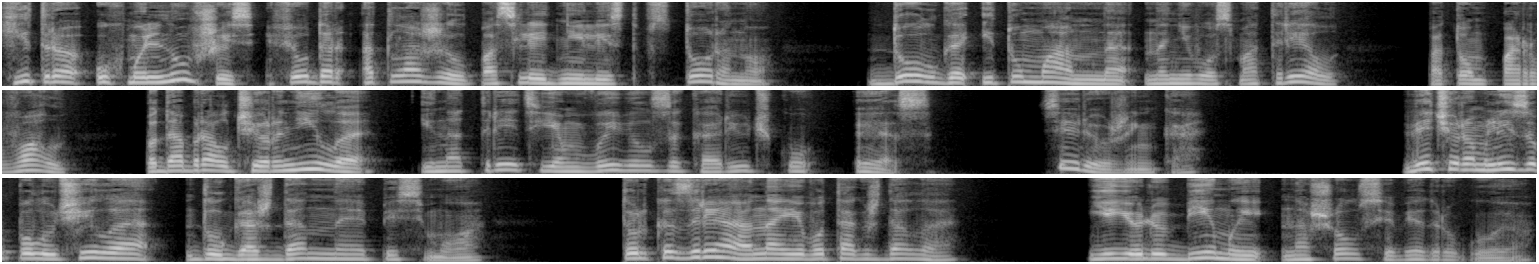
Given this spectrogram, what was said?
Хитро ухмыльнувшись, Федор отложил последний лист в сторону, долго и туманно на него смотрел, потом порвал, подобрал чернила и на третьем вывел за корючку «С». Сереженька. Вечером Лиза получила долгожданное письмо. Только зря она его так ждала. Ее любимый нашел себе другую.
